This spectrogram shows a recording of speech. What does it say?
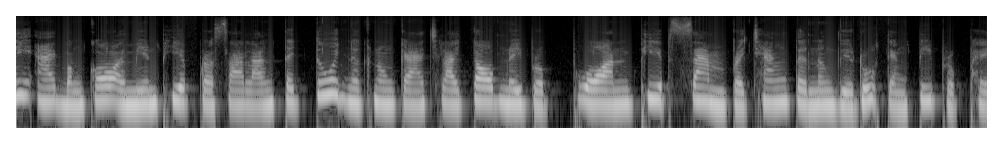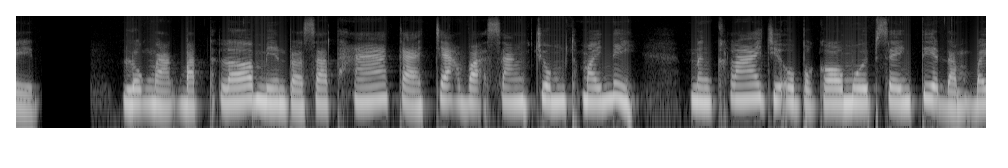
នេះអាចបង្កឲ្យមានភាពប្រសើរឡើងតិចតួចនៅក្នុងការឆ្លើយតបនៃប្រព័ន្ធភាពស៊ាំប្រឆាំងទៅនឹងវីរុសទាំងពីរប្រភេទលោក Mark Butler មានប្រសាសន៍ថាការចាក់វ៉ាក់សាំងជុំថ្មីនេះនឹងក្លាយជាឧបករណ៍មួយផ្សេងទៀតដើម្បី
